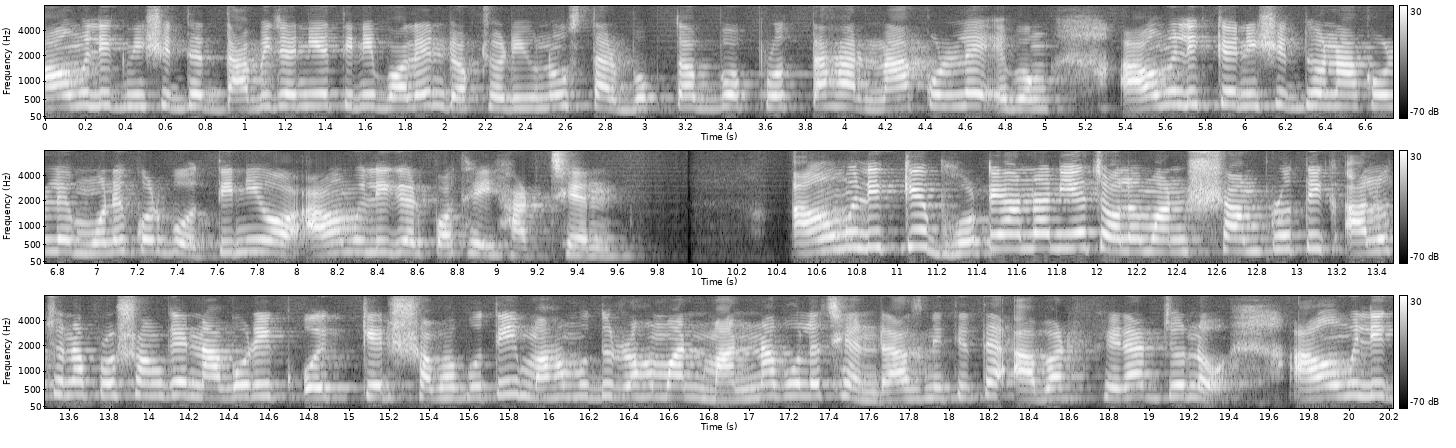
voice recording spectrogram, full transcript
আওয়ামী লীগ নিষিদ্ধের দাবি জানিয়ে তিনি বলেন, ডক্টর ইউনুস তার বক্তব্য প্রত্যাহার না করলে এবং আওয়ামী লীগকে নিষিদ্ধ না করলে মনে করব, তিনিও আওয়ামী লীগের পথেই হাঁটছেন। আওয়ামী লীগকে ভোটে আনা নিয়ে চলমান সাম্প্রতিক আলোচনা প্রসঙ্গে নাগরিক ঐক্যের সভাপতি মাহমুদুর রহমান মান্না বলেছেন, রাজনীতিতে আবার ফেরার জন্য আওয়ামী লীগ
